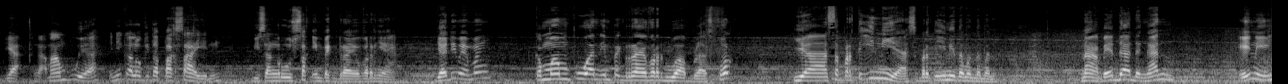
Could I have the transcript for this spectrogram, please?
Ya, nggak mampu ya. Ini kalau kita paksain, bisa ngerusak impact drivernya. Jadi memang kemampuan impact driver 12 volt ya seperti ini ya, seperti ini teman-teman. Nah, beda dengan ini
